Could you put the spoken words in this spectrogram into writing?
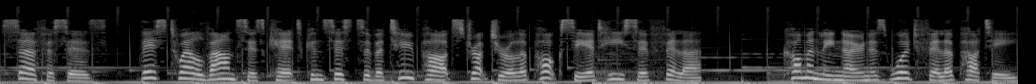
surfaces. This 12 ounces kit consists of a two-part structural epoxy adhesive filler, commonly known as wood filler putty.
